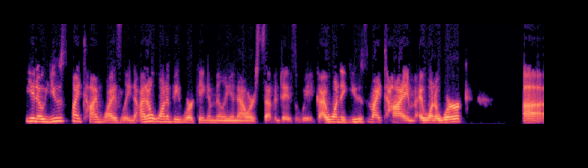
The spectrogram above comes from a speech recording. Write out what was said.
you know, use my time wisely. I don't want to be working a million hours seven days a week. I want to use my time. I want to work. Uh,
